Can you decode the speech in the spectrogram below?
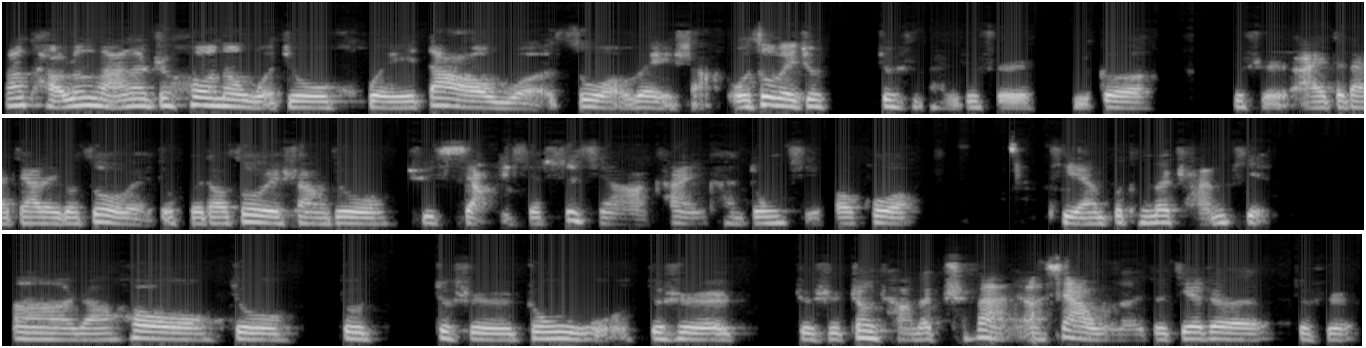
然后讨论完了之后呢，我就回到我座位上，我座位就就是反正就是一个就是挨着大家的一个座位，就回到座位上就去想一些事情啊，看一看东西，包括体验不同的产品，嗯，然后就就就是中午就是就是正常的吃饭，然后下午呢就接着就是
